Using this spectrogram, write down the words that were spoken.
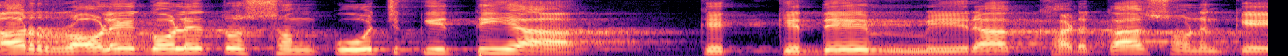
ਔਰ ਰੌਲੇ ਗੋਲੇ ਤੋਂ ਸੰਕੋਚ ਕੀਤੀ ਆ ਕਿ ਕਿਦੇ ਮੇਰਾ ਖੜਕਾ ਸੁਣ ਕੇ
